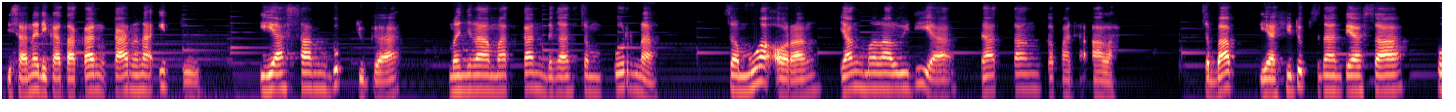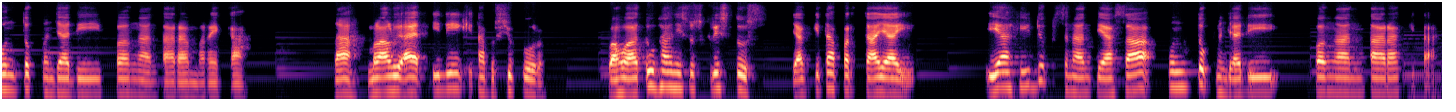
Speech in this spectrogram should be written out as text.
Di sana dikatakan karena itu ia sanggup juga menyelamatkan dengan sempurna semua orang yang melalui dia datang kepada Allah. Sebab dia hidup senantiasa untuk menjadi pengantara mereka. Nah, melalui ayat ini kita bersyukur bahwa Tuhan Yesus Kristus yang kita percayai ia hidup senantiasa untuk menjadi pengantara kita.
